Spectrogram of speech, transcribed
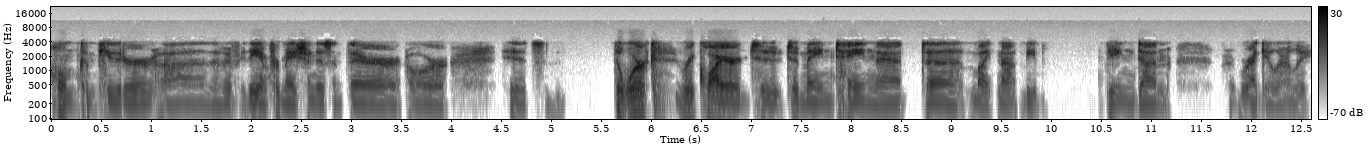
home computer. Uh, the, the, information isn't there, or it's the work required to to maintain that might not be being done regularly.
